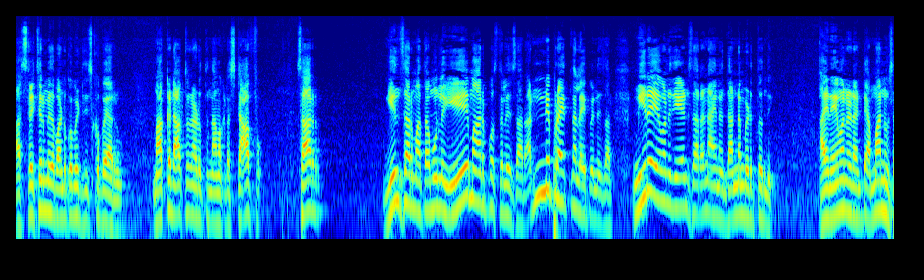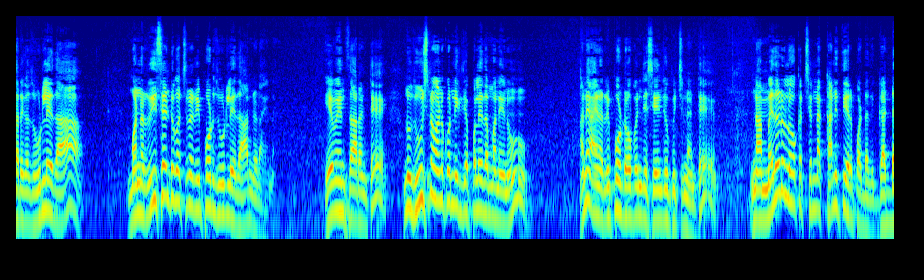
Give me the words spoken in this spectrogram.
ఆ స్ట్రెచర్ మీద పండుకోబెట్టి తీసుకుపోయారు. మా అక్క డాక్టర్ని అడుగుతున్నాం అక్కడ స్టాఫ్ సార్ ఏం సార్ మా తమ్ముళ్ళు ఏ మార్పు వస్తలేదు సార్? అన్ని ప్రయత్నాలు అయిపోయినాయి సార్. మీరే ఏమైనా చేయండి సార్ అని ఆయన దండం పెడుతుంది. ఆయన ఏమన్నాడంటే అమ్మా నువ్వు సరిగా చూడలేదా? మొన్న రీసెంట్గా వచ్చిన రిపోర్ట్ చూడలేదా? అన్నాడు ఆయన. ఏమైంది సార్ అంటే నువ్వు చూసినావు అనుకో నీకు చెప్పలేదమ్మా నేను అని ఆయన రిపోర్ట్ ఓపెన్ చేసి ఏం చూపించిందంటే నా మెదడులో ఒక చిన్న కణితి ఏర్పడ్డది గడ్డ.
